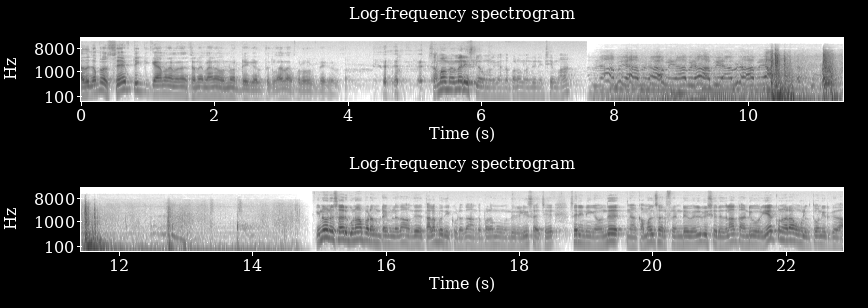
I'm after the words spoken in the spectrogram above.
அதுக்கப்புறம் சேஃப்டிக்கு கேமராமேன் சொன்னேன் மேலே இன்னொரு டேக் எடுத்துக்கலாம். அப்புறம் ஒரு டேக் எடுத்தோம் செம மெமரிஸில் உங்களுக்கு அந்த படம் வந்து நிச்சயமா? இன்னொன்று சார் குணா படம் டைமில் தான் வந்து தளபதி கூட தான் அந்த படமும் வந்து ரிலீஸ் ஆச்சு. சரி நீங்கள் வந்து நான் கமல் சார் ஃப்ரெண்டு வெல்விஷர் இதெல்லாம் தாண்டி ஒரு இயக்குனராக உங்களுக்கு தோணியிருக்குதா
